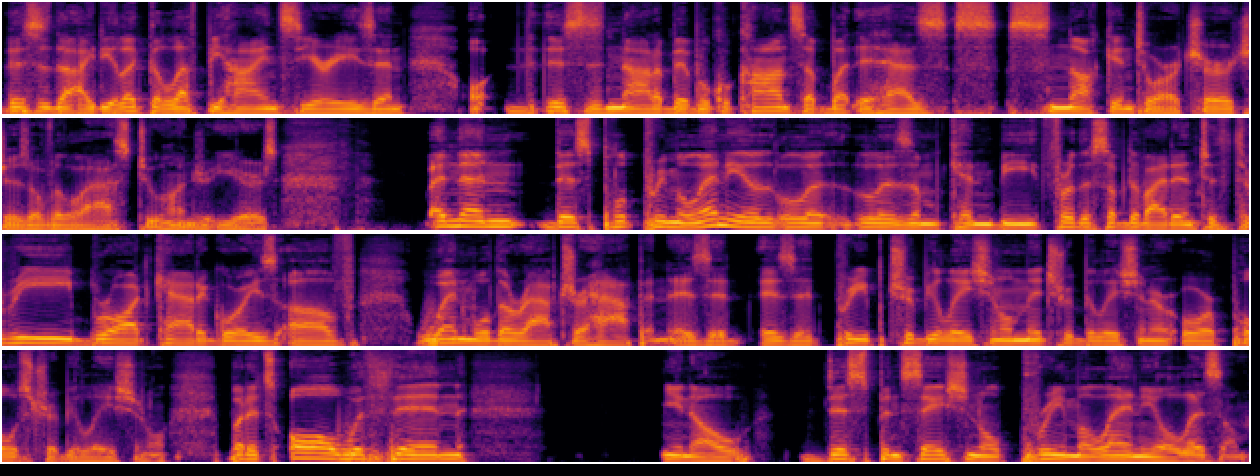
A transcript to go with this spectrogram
this is the idea, like the Left Behind series, and uh, this is not a biblical concept, but it has s- snuck into our churches over the last 200 years. And then this premillennialism can be further subdivided into three broad categories of when will the rapture happen? Is it is it pre-tribulational, mid-tribulational, or, or post-tribulational? But it's all within, you know, dispensational premillennialism.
